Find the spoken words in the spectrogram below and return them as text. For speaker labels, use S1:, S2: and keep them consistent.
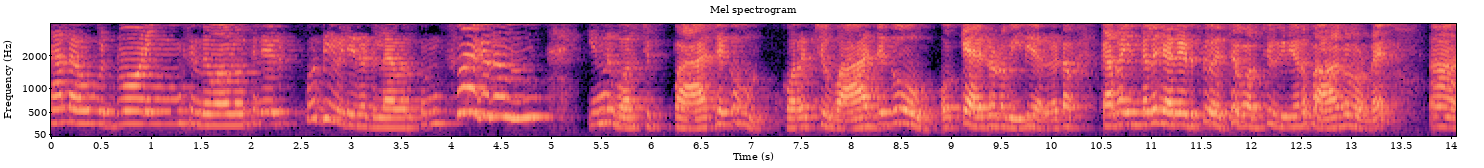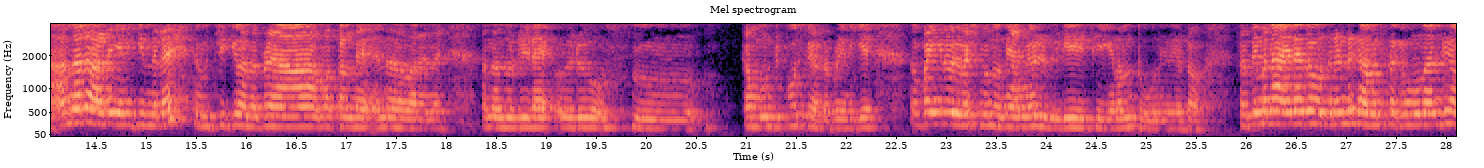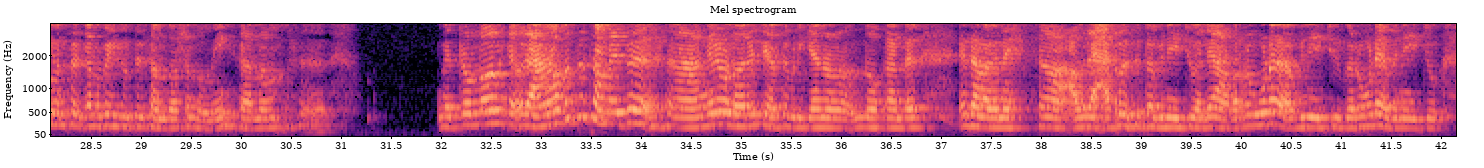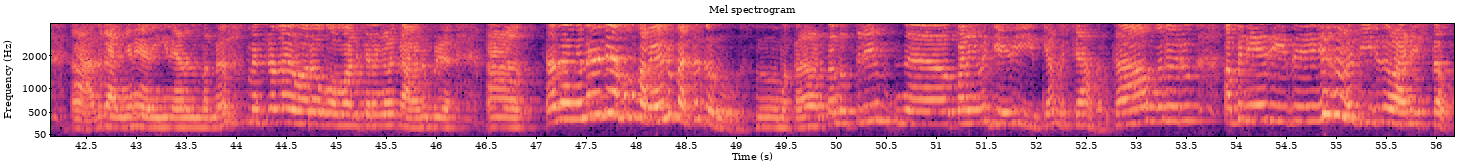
S1: Hello good morning സിന്ധുമ ബ്ലോസിന്റെ ഒരു പുതിയ വീഡിയോയിലോട്ട് എല്ലാവർക്കും സ്വാഗതം. ഇന്ന് കുറച്ച് പാചകവും കുറച്ച് വാചകവും ഒക്കെ ആയിട്ടുള്ള വീഡിയോ ആണ് കേട്ടോ. കാരണം ഇന്നലെ ഞാൻ എടുത്തു വെച്ച കുറച്ച് വീഡിയോയുടെ ഭാഗങ്ങളുണ്ട്. അന്നേരമാണ് എനിക്ക് ഇന്നലെ ഉച്ചയ്ക്ക് വന്നപ്പോഴേ ആ മക്കളുടെ എന്താ പറയുന്നത് നന്ദുട്ടിയുടെ ഒരു കമ്മ്യൂണിറ്റി പോസ്റ്റ് കണ്ടപ്പോൾ എനിക്ക് ഭയങ്കര ഒരു വിഷമം തോന്നി. അങ്ങനെ ഒരു വീഡിയോ ചെയ്യണം എന്ന് തോന്നിയത് കേട്ടോ. സത്യം പറഞ്ഞാൽ അതിനകത്ത് ഒന്ന് രണ്ട് കമൻസ് ഒക്കെ മൂന്നാലഞ്ച് കമൻസ് ഒക്കെ കണ്ടപ്പോൾ എനിക്ക് ഒത്തിരി സന്തോഷം തോന്നി. കാരണം മറ്റുള്ളവർക്ക് ഒരു ആപത്ത് സമയത്ത് അങ്ങനെയുള്ളവരെ ചേർത്ത് പിടിക്കാൻ നോക്കാണ്ട് എന്താ പറയുന്നത് അവർ ആ ഡ്രസ് ഇട്ട് അഭിനയിച്ചു അല്ലെ അവരുടെ കൂടെ അഭിനയിച്ചു ഇവരുടെ കൂടെ അഭിനയിച്ചു അവരങ്ങനെയാണ് ഇങ്ങനെയാണെന്ന് പറഞ്ഞു മറ്റുള്ള ഓരോ കോമാളിത്തരങ്ങൾ കാണുമ്പോൾ അതങ്ങനെ തന്നെ നമുക്ക് പറയാനും പറ്റത്തുള്ളൂ. മക്കളെ വളർത്താൻ ഒത്തിരി പണികൾ ചെയ്ത് ജീവിക്കാം. പക്ഷെ അവർക്ക് ആ അങ്ങനെ ഒരു അഭിനയ രീതിയിലുള്ള ജീവിതമാണ് ഇഷ്ടം.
